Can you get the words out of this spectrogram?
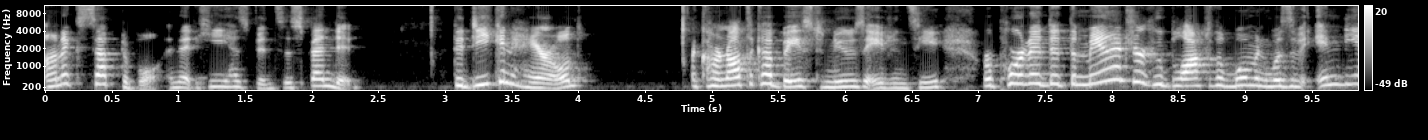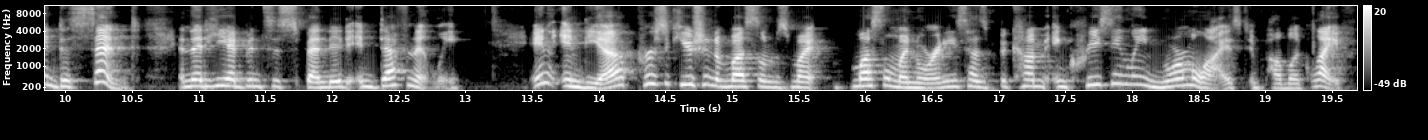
unacceptable and that he has been suspended. The Deccan Herald, a Karnataka based news agency, reported that the manager who blocked the woman was of Indian descent and that he had been suspended indefinitely. In India, persecution of Muslims, Muslim minorities has become increasingly normalized in public life.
